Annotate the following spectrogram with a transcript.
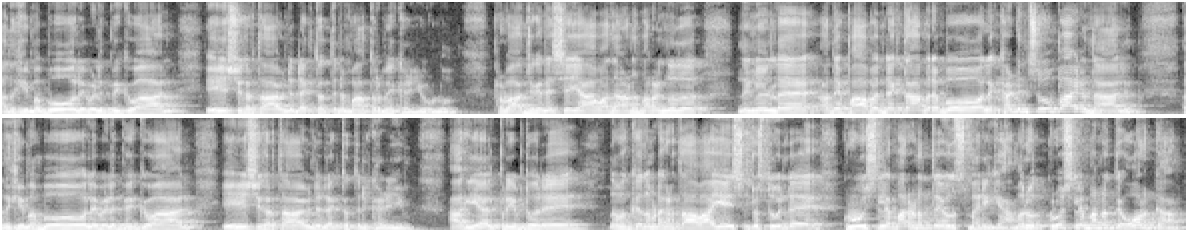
അത് ഹിമ പോലെ വെളുപ്പിക്കുവാൻ യേശു കർത്താവിന്റെ രക്തത്തിന് മാത്രമേ കഴിയുള്ളൂ. പ്രവാചകനെ ചെയ്യാവതാണ് പറയുന്നത്. നിങ്ങളുടെ അതേ പാപം രക്താംബരം പോലെ കടുംചുവപ്പായിരുന്നാലും അത് ഹിമം പോലെ വെളുപ്പിക്കുവാൻ യേശു കർത്താവിന്റെ രക്തത്തിന് കഴിയും. ആകിയാൽ പ്രിയപ്പെട്ടവരെ നമുക്ക് നമ്മുടെ കർത്താവായ യേശു ക്രിസ്തുവിന്റെ ക്രൂശിലെ മരണത്തെ ഒന്ന് സ്മരിക്കാം. ഒരു ക്രൂശിലെ മരണത്തെ ഓർക്കാം.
